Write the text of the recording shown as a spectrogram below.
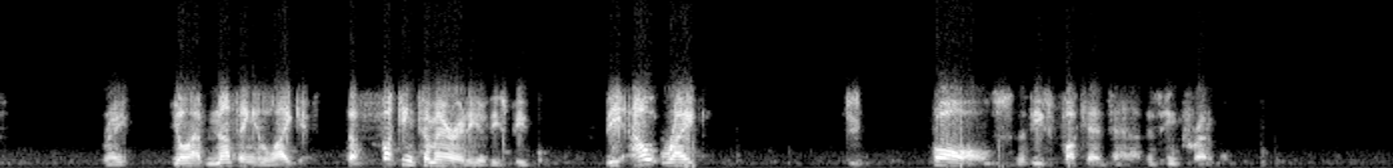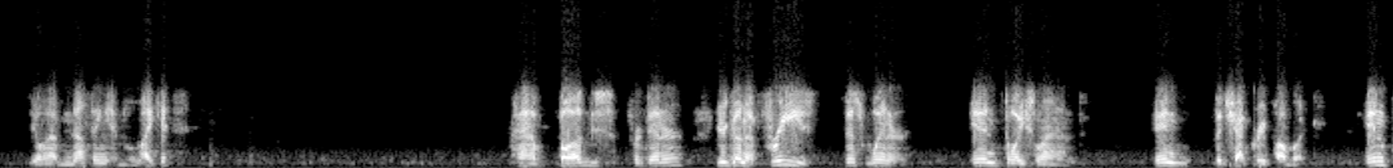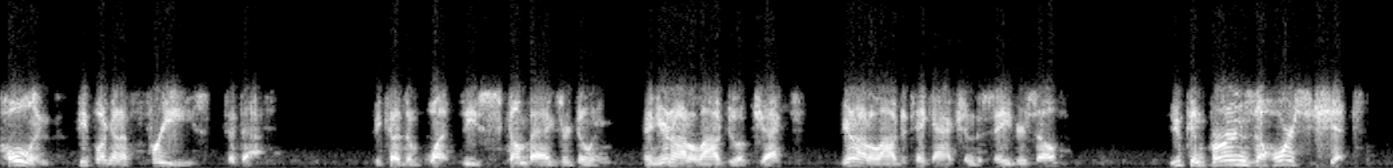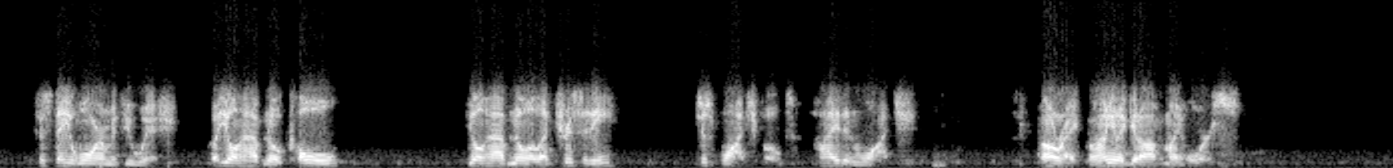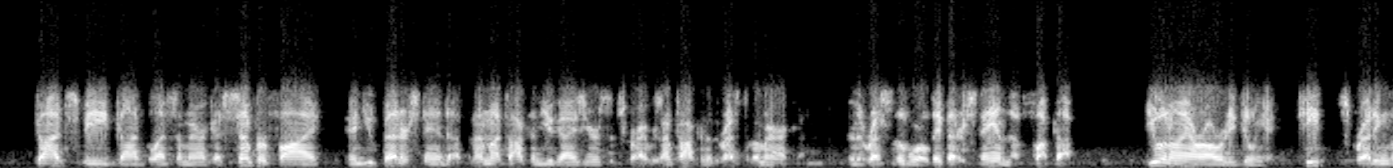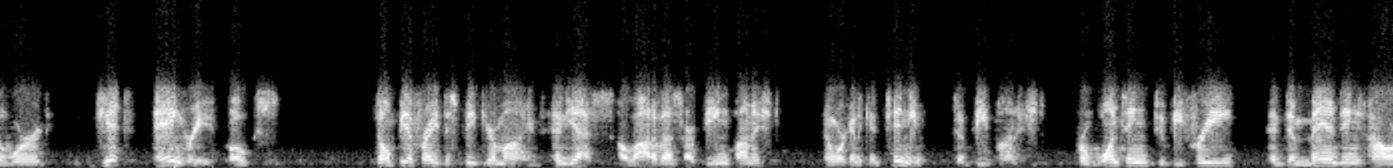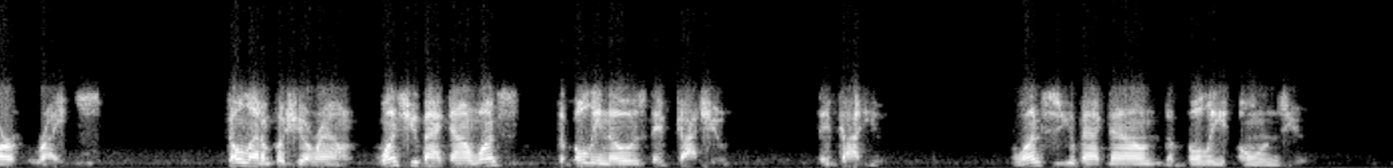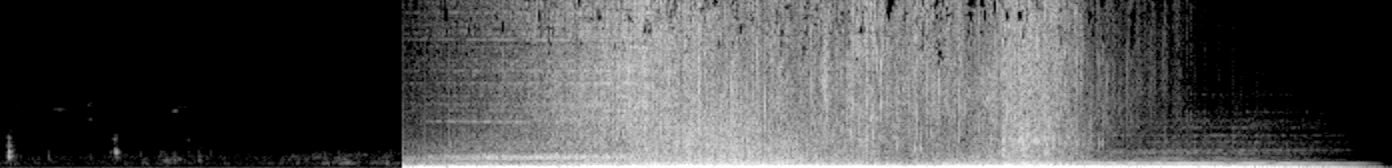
Right? You'll have nothing and like it. The fucking temerity of these people. The outright balls that these fuckheads have is incredible. You'll have nothing and like it. Have bugs for dinner. You're going to freeze this winter in Deutschland, in the Czech Republic, in Poland. People are going to freeze to death because of what these scumbags are doing. And you're not allowed to object. You're not allowed to take action to save yourself. You can burn the horse shit to stay warm if you wish, but you'll have no coal. You'll have no electricity. Just watch, folks. Hide and watch. All right. Well, I'm going to get off my horse. Godspeed. God bless America. Semper Fi. And you better stand up. And I'm not talking to you guys, your subscribers. I'm talking to the rest of America and the rest of the world. They better stand the fuck up. You and I are already doing it. Keep spreading the word. Get angry, folks. Don't be afraid to speak your mind. And yes, a lot of us are being punished, and we're going to continue to be punished for wanting to be free and demanding our rights. Don't let them push you around. Once you back down, once the bully knows they've got you, they've got you. Once you back down, the bully owns you.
